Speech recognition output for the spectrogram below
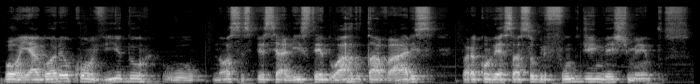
Bom, e agora eu convido o nosso especialista Eduardo Tavares para conversar sobre fundo de investimentos.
